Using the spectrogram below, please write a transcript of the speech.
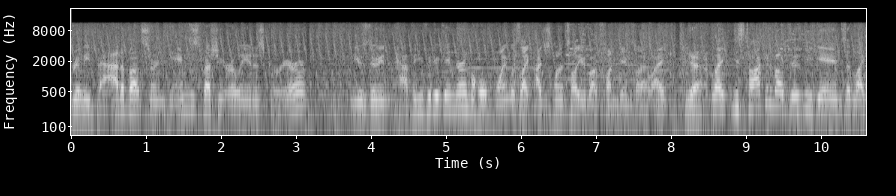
really bad about certain games, especially early in his career. He was doing Happy Video Game Nerd, and the whole point was like, I just want to tell you about fun games that I like. yeah. Like he's talking about Disney games and like,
